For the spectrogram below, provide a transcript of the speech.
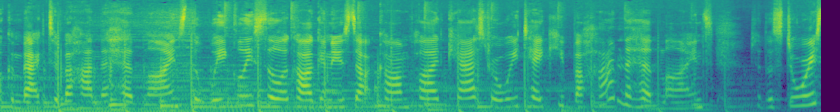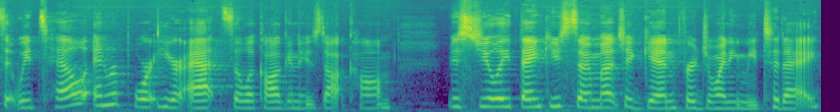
Welcome back to Behind the Headlines, the weekly SylacaugaNews.com podcast where we take you behind the headlines to the stories that we tell and report here at SylacaugaNews.com. Miss Julie, thank you so much again for joining me today.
